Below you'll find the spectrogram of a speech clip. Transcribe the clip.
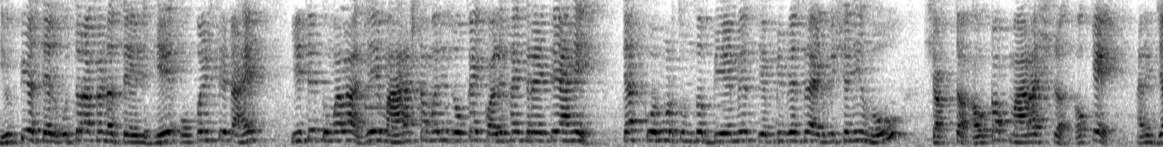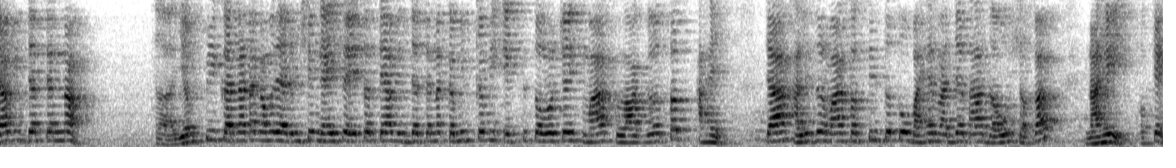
युपी असेल उत्तराखंड असेल हे ओपन स्टेट आहेत. इथे तुम्हाला जे महाराष्ट्रामध्ये जो काही क्वालिफाय क्रायटेरिया आहे त्या स्कोरवर तुमचं बीएमएस एमबीबीएस ला एसला ही होऊ शकतं. आउट ऑफ महाराष्ट्र ओके आणि ज्या विद्यार्थ्यांना एम पी कर्नाटकामध्ये ऍडमिशन घ्यायचं आहे तर त्या विद्यार्थ्यांना कमीत कमी एकशे चौवेचाळीस मार्क्स लागतच आहे त्या खाली जर मार्क्स असतील तर तो बाहेर राज्यात हा जाऊ शकत नाही. ओके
